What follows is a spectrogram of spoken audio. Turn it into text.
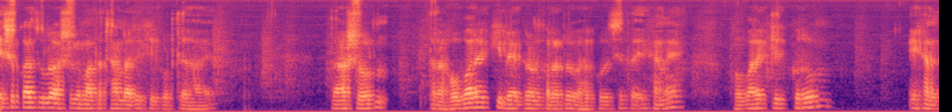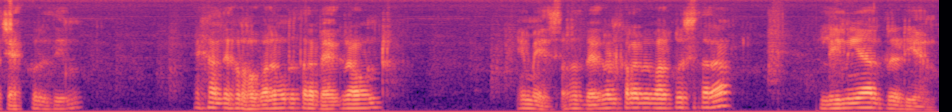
এইসব কাজগুলো আসলে মাথা ঠান্ডা রেখে করতে হয়। তো আসুন, তারা হোবারে কি ব্যাকগ্রাউন্ড কালার ব্যবহার করেছে তো এখানে হোবারে ক্লিক করুন, এখানে চেক করে দিন। এখানে দেখুন হোবারের মধ্যে তারা ব্যাকগ্রাউন্ড ইমেজ অর্থাৎ ব্যাকগ্রাউন্ড কালার ব্যবহার করেছে তারা লিনিয়ার গ্রেডিয়েন্ট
